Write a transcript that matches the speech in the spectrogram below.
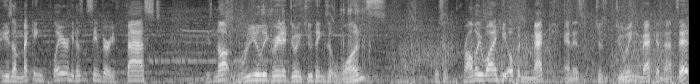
he's a meching player. He doesn't seem very fast. He's not really great at doing two things at once, which is probably why he opened mech and is just doing mech and that's it.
